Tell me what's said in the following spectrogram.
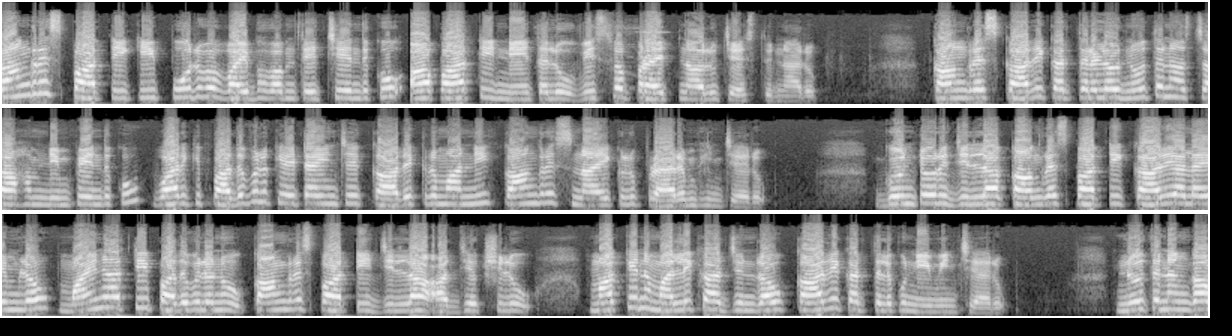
కాంగ్రెస్ పార్టీకి పూర్వ వైభవం తెచ్చేందుకు ఆ పార్టీ నేతలు విశ్వ ప్రయత్నాలు చేస్తున్నారు. కాంగ్రెస్ కార్యకర్తలలో నూతనోత్సాహం నింపేందుకు వారికి పదవులు కేటాయించే కార్యక్రమాన్ని కాంగ్రెస్ నాయకులు ప్రారంభించారు. గుంటూరు జిల్లా కాంగ్రెస్ పార్టీ కార్యాలయంలో మైనార్టీ పదవులను కాంగ్రెస్ పార్టీ జిల్లా అధ్యక్షులు మక్కెన మల్లికార్జునరావు కార్యకర్తలకు నియమించారు. నూతనంగా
